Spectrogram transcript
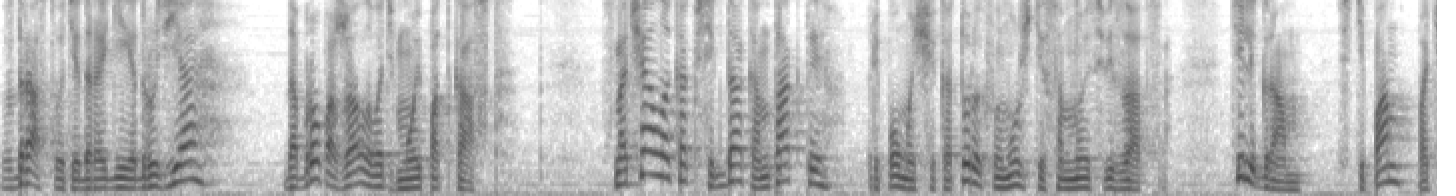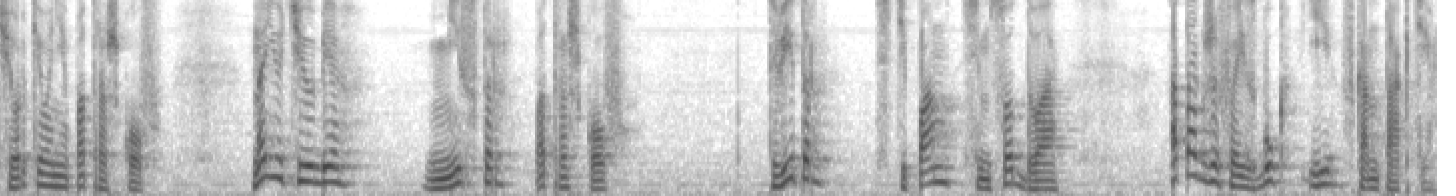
Здравствуйте, дорогие друзья! Добро пожаловать в мой подкаст. Сначала, как всегда, контакты, при помощи которых вы можете со мной связаться. Телеграм Степан, подчеркивание, Потрошков. На Ютьюбе Мистер Потрошков. Твиттер Степан 702. А также Фейсбук и ВКонтакте.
